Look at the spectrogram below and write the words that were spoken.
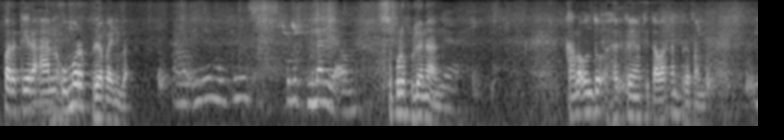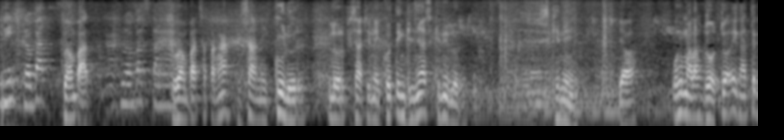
perkiraan umur berapa ini, Mbak? Kalau ini mungkin 10 bulan ya Om. 10 bulanan. Iya. Kalau untuk harga yang ditawarkan berapa, Mbak? Ini 24 24. 24 setengah. 24 setengah bisa nego lur lur bisa dinego tingginya segini lur segini ya wih malah dodok eh ngadeg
